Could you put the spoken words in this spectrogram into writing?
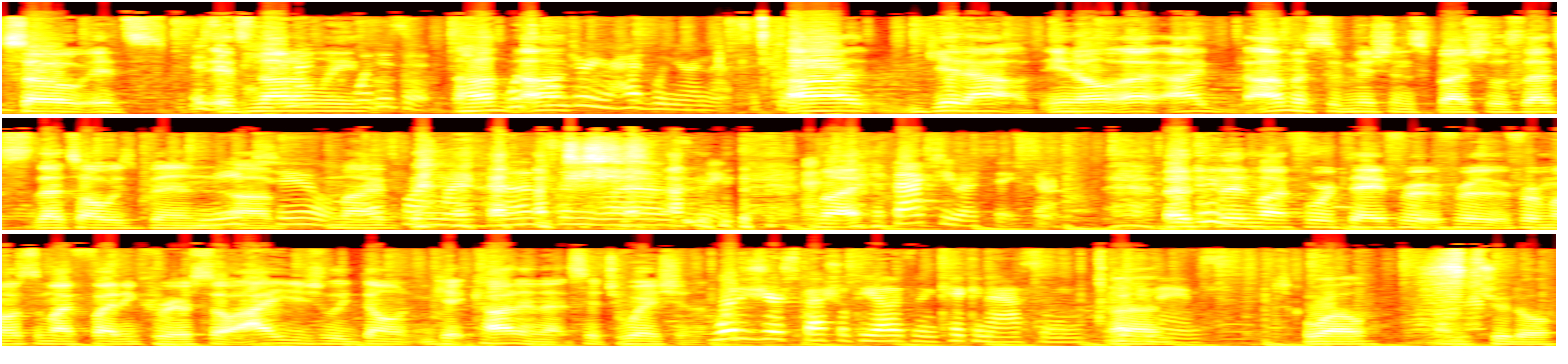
So it's Is it's it not only What is it? Huh? What's Uh, going through your head when you're in that situation? uh, get out. You know, I, I I'm a submission specialist. That's that's always been Me uh, too. My, That's why my husband loves me. My- Back to UFC, sir. That's been my forte for, for, for most of my fighting career, so I usually don't get caught in that situation. What is your specialty other than kicking ass and picking Uh, names? Well, I'm judo.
